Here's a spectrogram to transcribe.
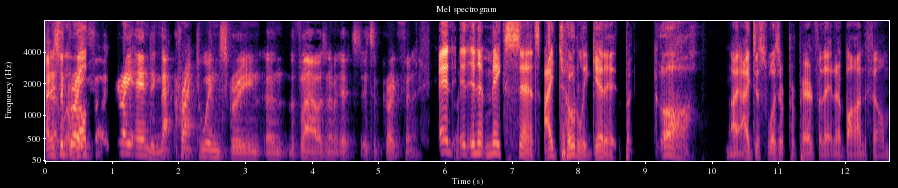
And it's Uh, a great, well- great ending. That cracked windscreen and the flowers and. It's it's a great finish. and it, and it makes sense. I totally get it, but oh, Mm. I, I just wasn't prepared for that in a Bond film.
